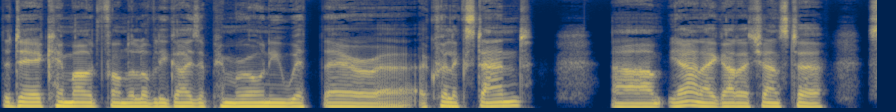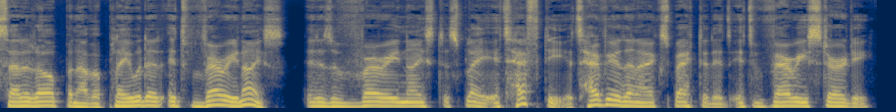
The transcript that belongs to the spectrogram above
the day it came out from the lovely guys at Pimoroni with their uh, acrylic stand. Um, yeah, and I got a chance to set it up and have a play with it. It's very nice. It is a very nice display. It's hefty. It's heavier than I expected. It, it's very sturdy.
